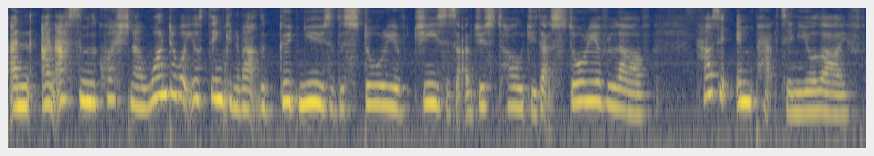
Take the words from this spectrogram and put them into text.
and, and ask them the question I wonder what you're thinking about the good news of the story of Jesus that I've just told you, that story of love. How's it impacting your life?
